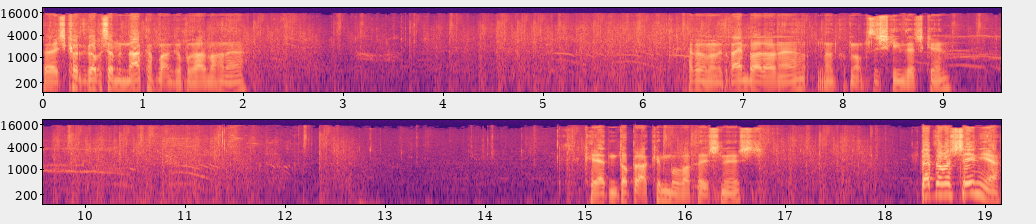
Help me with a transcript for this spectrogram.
Ja, ich konnte, glaube ich, damit Nahkampfangriff gerade machen, ne? Einfach mal mit reinballern, ne? Und dann gucken, ob sie sich gegenseitig killen. Okay, der hat eine Doppel-Akimbo-Waffe, ich nicht. Bleibt aber stehen hier.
